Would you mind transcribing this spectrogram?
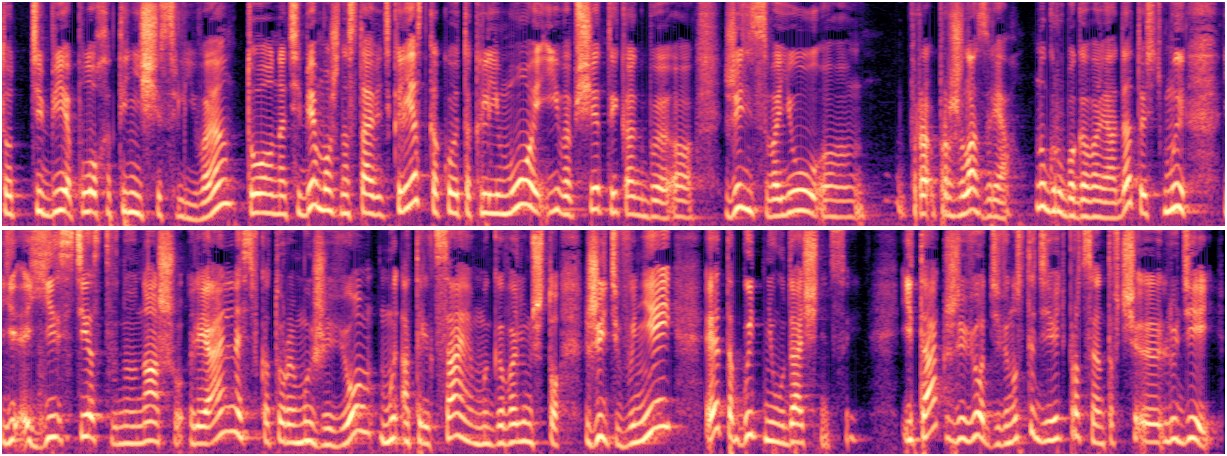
то тебе плохо, ты несчастливая, то на тебе можно ставить крест, какое-то клеймо, и вообще ты как бы э, жизнь свою э, прожила зря ну, грубо говоря, да, то есть мы естественную нашу реальность, в которой мы живем, мы отрицаем, мы говорим, что жить в ней — это быть неудачницей. И так живет 99% э, людей.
